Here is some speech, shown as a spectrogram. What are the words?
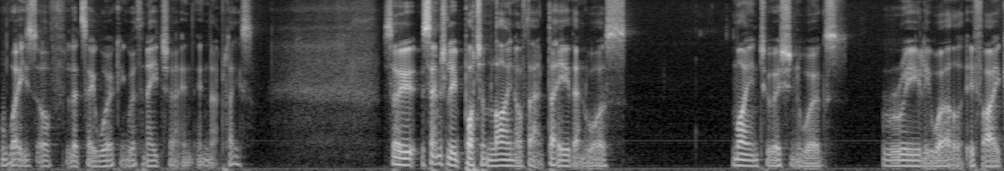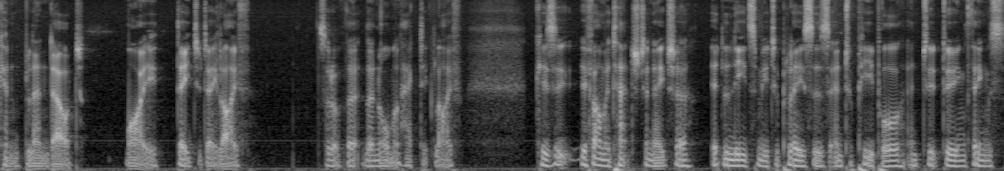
ways of, let's say, working with nature in, in that place. So essentially, bottom line of that day then was my intuition works really well if I can blend out my day to day life, sort of the, the normal hectic life. Because if I'm attached to nature, it leads me to places and to people and to doing things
